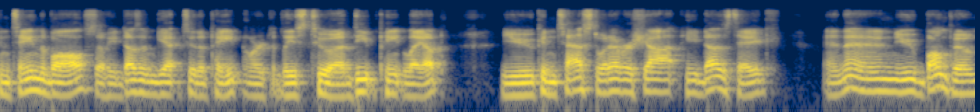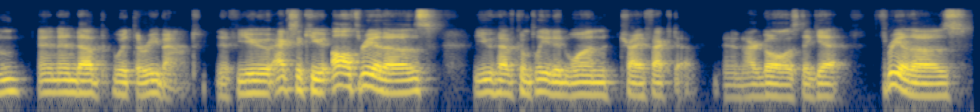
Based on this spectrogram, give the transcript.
contain the ball so he doesn't get to the paint or at least to a deep paint layup. You contest whatever shot he does take, and then you bump him and end up with the rebound. If you execute all three of those, you have completed one trifecta. And our goal is to get three of those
